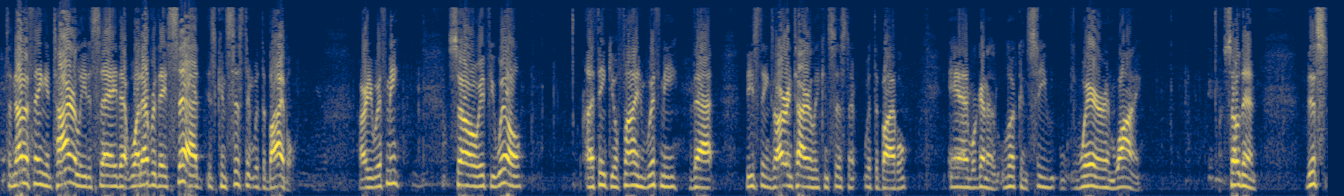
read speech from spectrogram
It's another thing entirely to say that whatever they said is consistent with the Bible. Are you with me? So, if you will, I think you'll find with me that these things are entirely consistent with the Bible, and we're going to look and see where and why. So then, this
